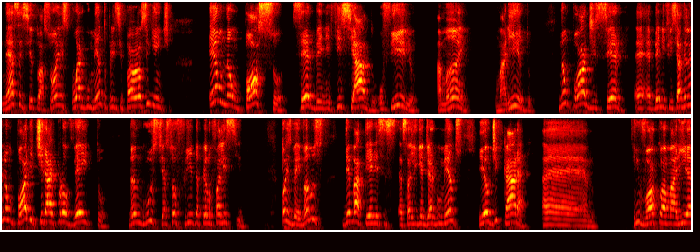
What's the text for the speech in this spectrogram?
nessas situações, o argumento principal é o seguinte: eu não posso ser beneficiado, o filho, a mãe, o marido, não pode ser é, é, beneficiado, ele não pode tirar proveito da angústia sofrida pelo falecido. Pois bem, vamos debater esses, essa linha de argumentos e eu, de cara, é, invoco a Maria,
